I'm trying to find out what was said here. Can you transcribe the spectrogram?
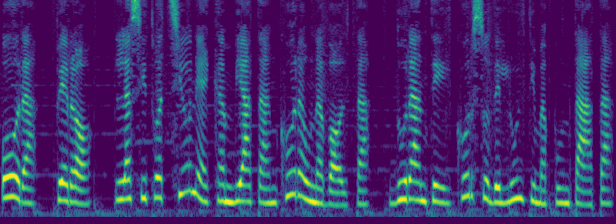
Ora, però, la situazione è cambiata ancora una volta, durante il corso dell'ultima puntata,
